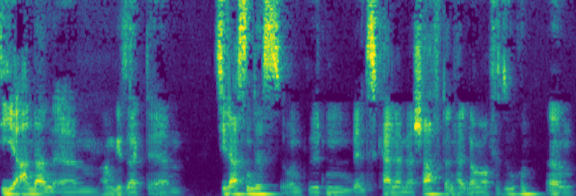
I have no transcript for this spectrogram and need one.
die anderen ähm, haben gesagt, ähm, sie lassen das und würden, wenn es keiner mehr schafft, dann halt nochmal versuchen. Ähm,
